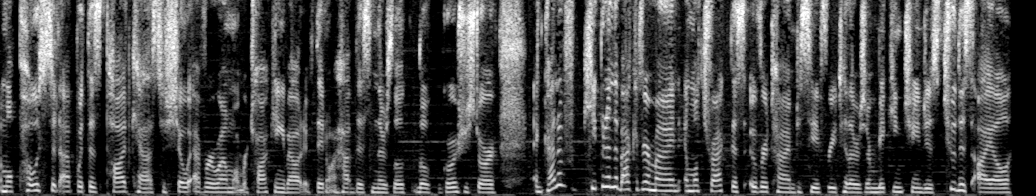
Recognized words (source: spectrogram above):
and we'll post it up with this podcast to show everyone what we're talking about if they don't have this in their local grocery store and kind of keep it in the back of your mind. And we'll track this over time to see if retailers are making changes to this aisle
